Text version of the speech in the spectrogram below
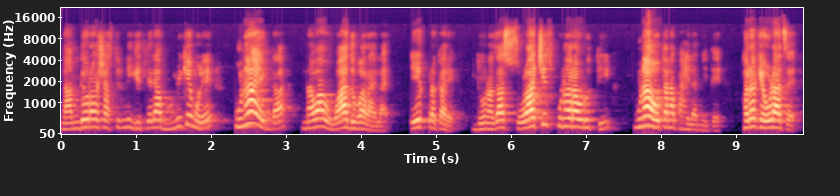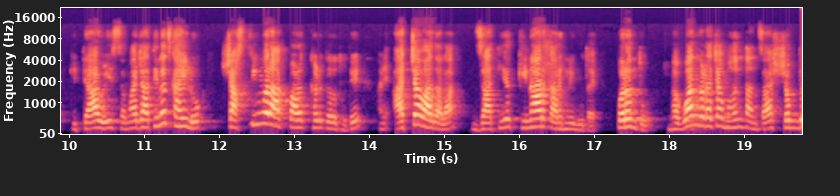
नामदेवराव शास्त्रींनी घेतलेल्या भूमिकेमुळे पुन्हा एकदा नवा वाद उभा राहिलाय. एक प्रकारे दोन हजार सोळाचीच पुनरावृत्ती पुन्हा होताना पाहायला मिळते. फरक एवढाच आहे की त्यावेळी समाजातीलच काही लोक शास्त्रींवर आग पाळखड करत होते आणि आजच्या वादाला जातीय किनार कारणीभूत आहे. परंतु भगवानगडाच्या महंतांचा शब्द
